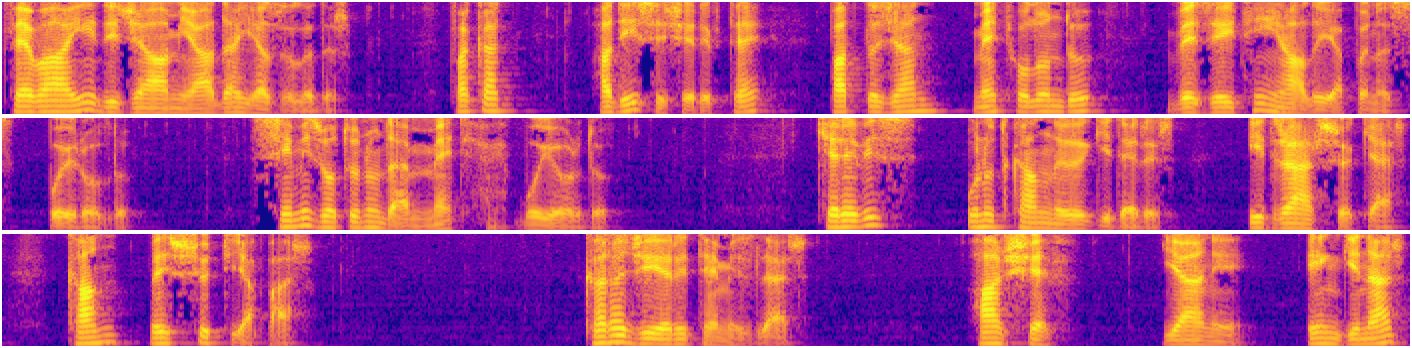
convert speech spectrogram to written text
Fevaid-i Camiada yazılıdır. Fakat hadis-i şerifte patlıcan metholundu ve zeytinyağlı yapınız buyuruldu. Semiz otunu da met buyurdu. Kereviz unutkanlığı giderir, idrar söker, kan ve süt yapar. Karaciğeri temizler. Harşef yani enginar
